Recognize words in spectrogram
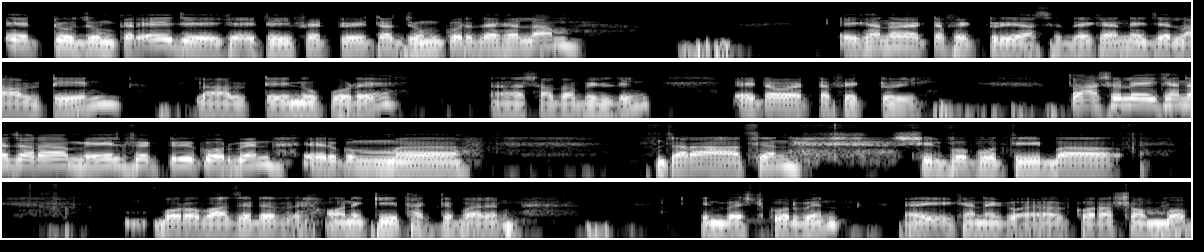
একটু জুম করে, এই যে এই- এটা এই ফ্যাক্টরিটা জুম করে দেখালাম। এখানেও একটা ফ্যাক্টরি আছে, দেখেন এই যে লাল টিন লাল টিন উপরে সাদা বিল্ডিং এটাও একটা ফ্যাক্টরি তো আসলে এখানে যারা মেল ফ্যাক্টরি করবেন, এরকম যারা আছেন, শিল্পপতি বা বড় বাজেটের অনেকেই থাকতে পারেন ইনভেস্ট করবেন এখানে করা সম্ভব।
